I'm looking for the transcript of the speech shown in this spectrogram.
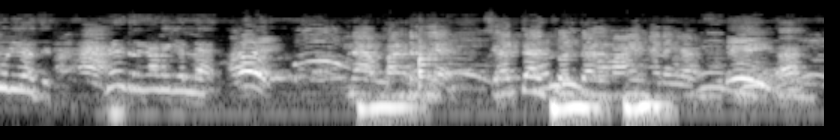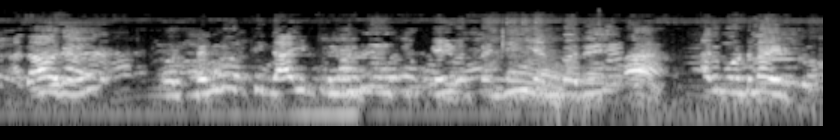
துணியாது மீட்டர் கணக்கு இல்ல என்ன பண்றது? அது வாங்கிக்கிறேங்க அதாவது ஒரு பெண்ணுக்கு துணி வந்து எழுபத்தஞ்சு எண்பது. அது போட்டுலாம் இருக்கும்.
